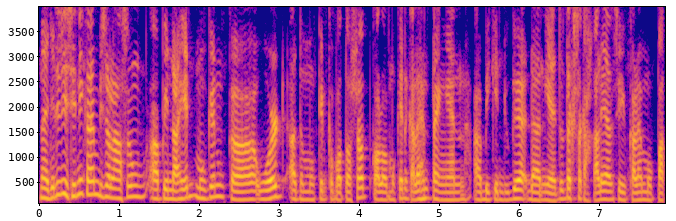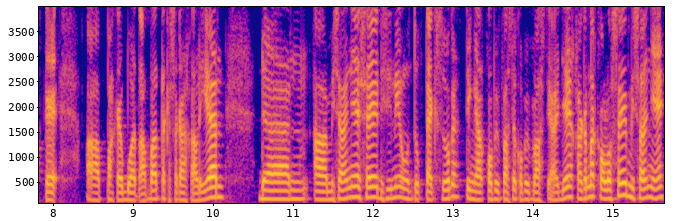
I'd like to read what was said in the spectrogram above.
Nah, jadi di sini kalian bisa langsung uh, pindahin mungkin ke Word atau mungkin ke Photoshop kalau mungkin kalian pengen uh, bikin juga dan ya itu terserah kalian sih. Kalian mau pakai uh, pakai buat apa terserah kalian. Dan uh, misalnya saya di sini untuk tekstur tinggal copy paste copy paste aja karena kalau saya misalnya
